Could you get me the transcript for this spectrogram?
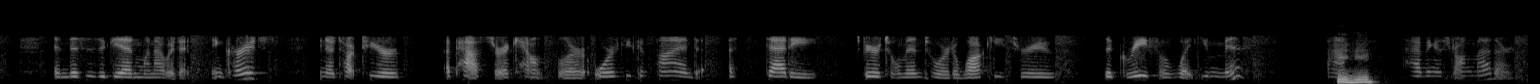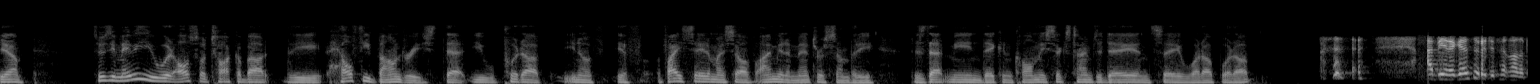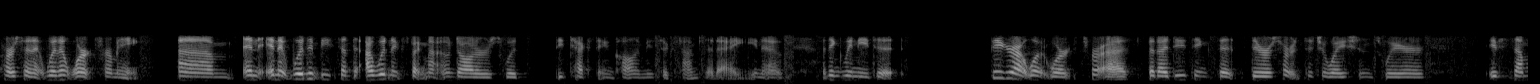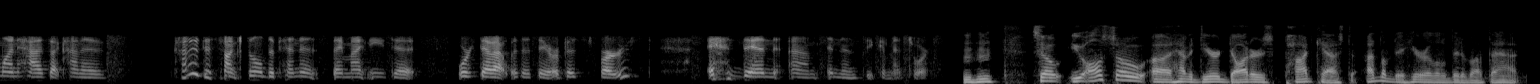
And this is again when I would encourage, you know, talk to your a pastor, a counselor, or if you can find a steady spiritual mentor to walk you through the grief of what you miss um, mm-hmm. having a strong mother. Yeah. Susie, maybe you would also talk about the healthy boundaries that you put up. You know, if if, if I say to myself, I'm going to mentor somebody, does that mean they can call me six times a day and say, "What up? What up"? I mean, I guess it would depend on the person. It wouldn't work for me, um, and and it wouldn't be something I wouldn't expect my own daughters would be texting and calling me six times a day. You know, I think we need to figure out what works for us. But I do think that there are certain situations where if someone has that kind of kind of dysfunctional dependence, they might need to work that out with a therapist first, and then um, and then seek a mentor. Mm-hmm. So you also uh, have a Dear Daughters podcast. I'd love to hear a little bit about that.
